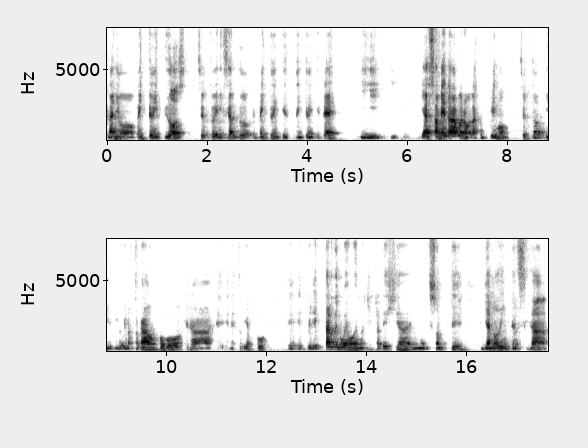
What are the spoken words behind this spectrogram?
el año 2022 ¿cierto? Iniciando el 2023 y, ya esa meta, bueno, la cumplimos, ¿cierto? Y, lo que nos tocaba un poco era eh, en este tiempo eh, proyectar de nuevo nuestra estrategia en un horizonte ya no de intensidad,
